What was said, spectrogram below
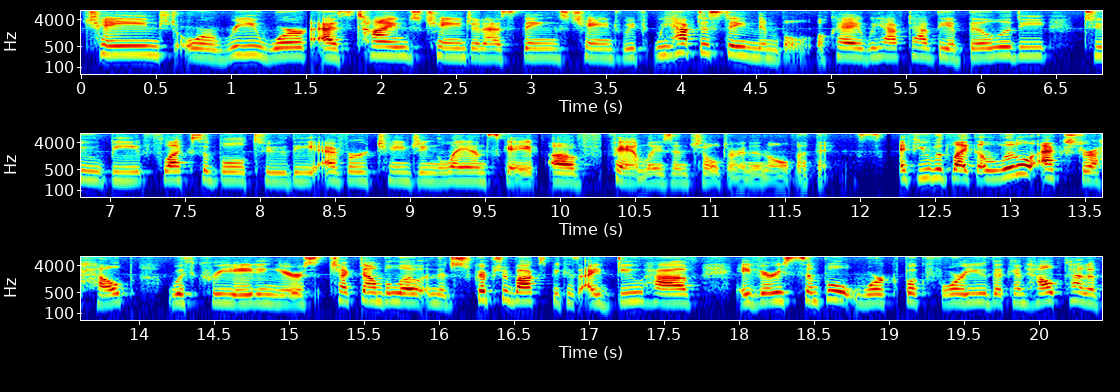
changed or reworked as times change and as things change. we we have to stay nimble, okay? We have to have the ability to be flexible to the ever changing landscape of families and children and all the things. If you would like a little extra help with creating yours, check down below in the description box because I do have a very simple workbook for you that can help kind of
